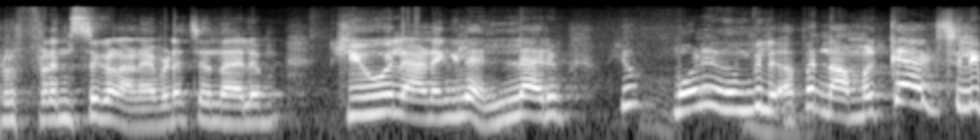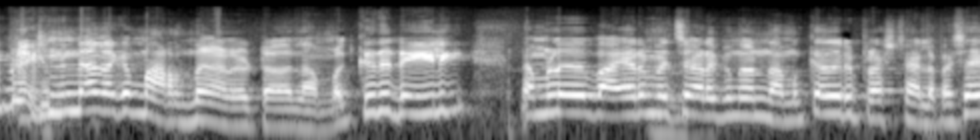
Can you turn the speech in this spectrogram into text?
പ്രിഫറൻസുകളാണ് എവിടെ ചെന്നാലും ക്യൂവിലാണെങ്കിൽ എല്ലാരും അയ്യോ മോളെ മുമ്പിൽ അപ്പൊ നമുക്ക് ആക്ച്വലി പ്രഗ്നന്റ് ആണെന്നൊക്കെ മറന്നു കാണും കേട്ടോ. നമുക്കിത് ഡെയിലി നമ്മൾ വയറും വെച്ച് നടക്കുന്നതുകൊണ്ട് നമുക്കതൊരു പ്രശ്നമല്ല. പക്ഷെ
